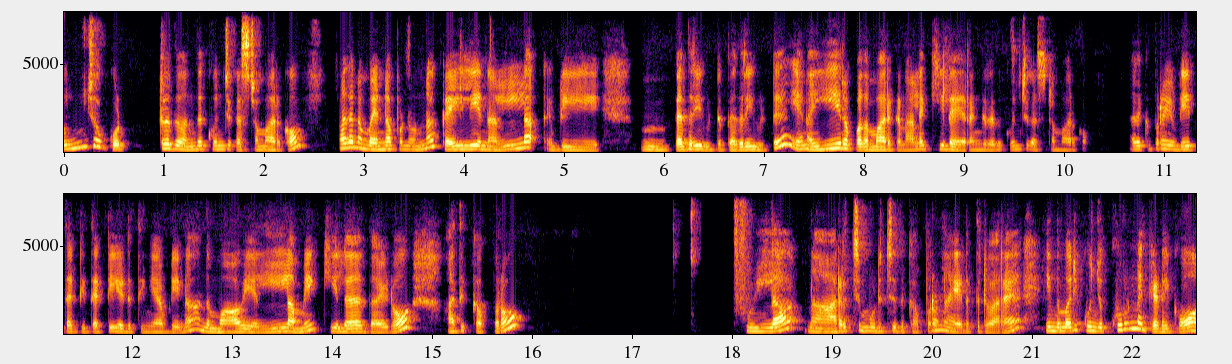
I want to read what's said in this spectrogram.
கொஞ்சம் கொட்டுறது வந்து கொஞ்சம் கஷ்டமாக இருக்கும். அதை நம்ம என்ன பண்ணணும்னா, கையிலேயே நல்லா இப்படி பெதறி விட்டு, பெதறி விட்டு ஏன்னா ஈரப்பதமாக இருக்கனால கீழே இறங்குறது கொஞ்சம் கஷ்டமாக இருக்கும். அதுக்கப்புறம் இப்படியே தட்டி, தட்டி எடுத்தீங்க அப்படின்னா, அந்த மாவு எல்லாமே கீழே இதாயிடும். அதுக்கப்புறம் ஃபுல்லாக நான் அரைச்சி முடிச்சதுக்கப்புறம் நான் எடுத்துட்டு வரேன். இந்த மாதிரி கொஞ்சம் குருணை கிடைக்கும்.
